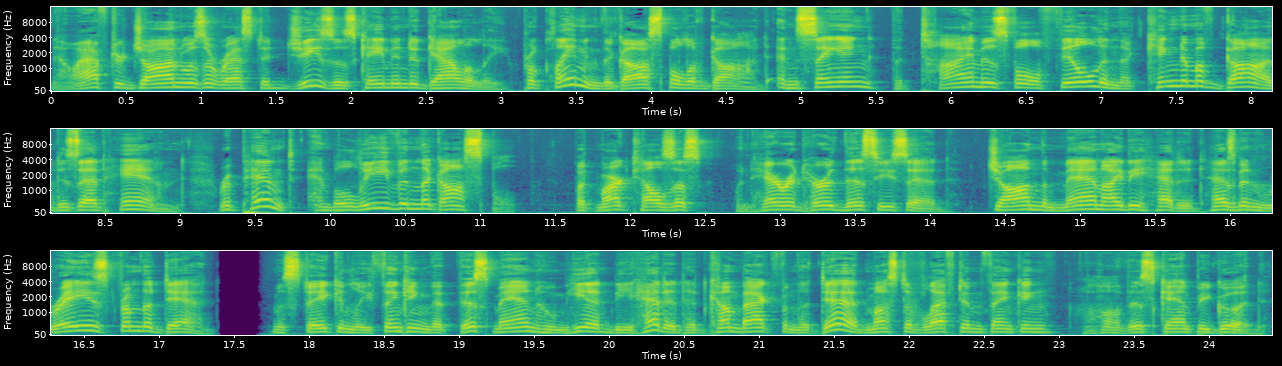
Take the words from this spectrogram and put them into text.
Now after John was arrested, Jesus came into Galilee, proclaiming the gospel of God, and saying, The time is fulfilled and the kingdom of God is at hand. Repent and believe in the gospel. But Mark tells us, when Herod heard this, he said, John, the man I beheaded, has been raised from the dead. Mistakenly thinking that this man whom he had beheaded had come back from the dead must have left him thinking, Oh, this can't be good.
